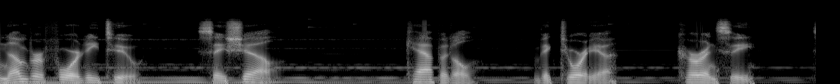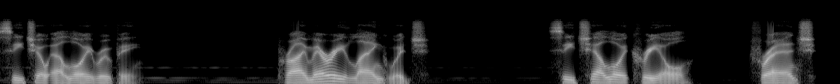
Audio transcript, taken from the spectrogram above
Number 42, Seychelles. Capital, Victoria, Currency, Sicho Rupee. Primary language. Seychellois Creole, French,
